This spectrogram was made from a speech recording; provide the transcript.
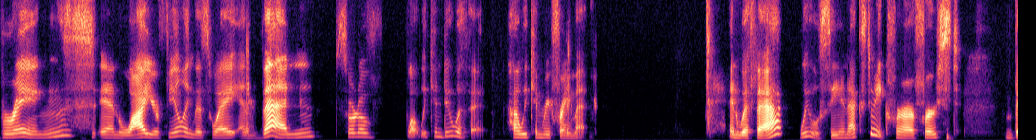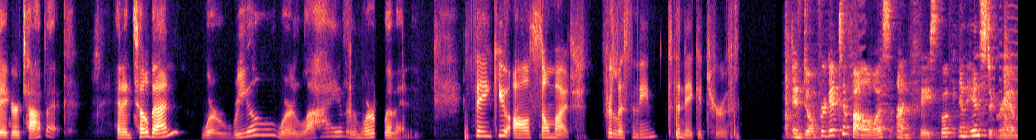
brings and why you're feeling this way and then sort of what we can do with it how we can reframe it and with that, we will see you next week for our first bigger topic. And until then, we're real, we're live, and we're women. Thank you all so much for listening to The Naked Truth. And don't forget to follow us on Facebook and Instagram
